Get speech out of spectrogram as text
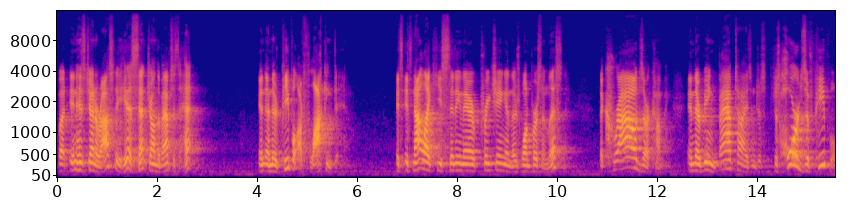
but in his generosity, he has sent John the Baptist ahead. And, and their people are flocking to him. It's, it's not like he's sitting there preaching and there's one person listening. The crowds are coming and they're being baptized, and just, just hordes of people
